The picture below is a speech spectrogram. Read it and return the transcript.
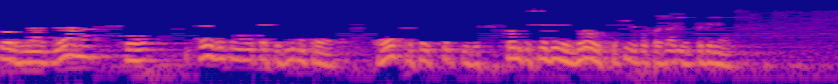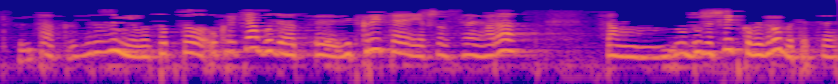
орган діама, то це виконано те, що згідно проєкту. Проєкт про це експертизу. В тому числі дуже здорову експертизу по пожарній ПДНС. Так, зрозуміло. Тобто укриття буде е, відкрите, якщо все гаразд. Там ну дуже швидко ви зробите це.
